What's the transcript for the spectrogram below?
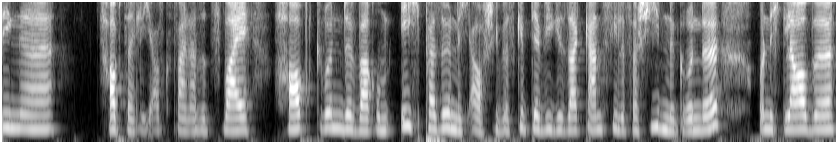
Dinge hauptsächlich aufgefallen. Also zwei Hauptgründe, warum ich persönlich aufschiebe. Es gibt ja, wie gesagt, ganz viele verschiedene Gründe. Und ich glaube,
